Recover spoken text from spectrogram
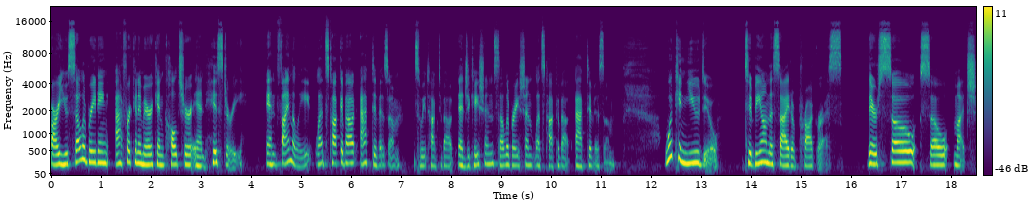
Are you celebrating African American culture and history? And finally, let's talk about activism. So, we talked about education, celebration. Let's talk about activism. What can you do to be on the side of progress? There's so, so much.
